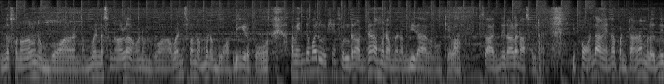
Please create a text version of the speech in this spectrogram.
என்ன சொன்னாலும் நம்புவான். நம்ம என்ன சொன்னாலும் அவன் நம்புவான். அவன் என்ன சொன்னாலும் நம்ம நம்புவான் அப்படிங்கிறப்போ அவன் இந்த மாதிரி ஒரு விஷயம் சொல்கிறான் அப்படின்னா நம்ம நம்ம நம்பி தான் ஆகணும் ஓகேவா ஸோ அதனால நான் சொல்கிறேன் இப்போ வந்து அவன் என்ன பண்ணிட்டான்? நம்மளை வந்து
